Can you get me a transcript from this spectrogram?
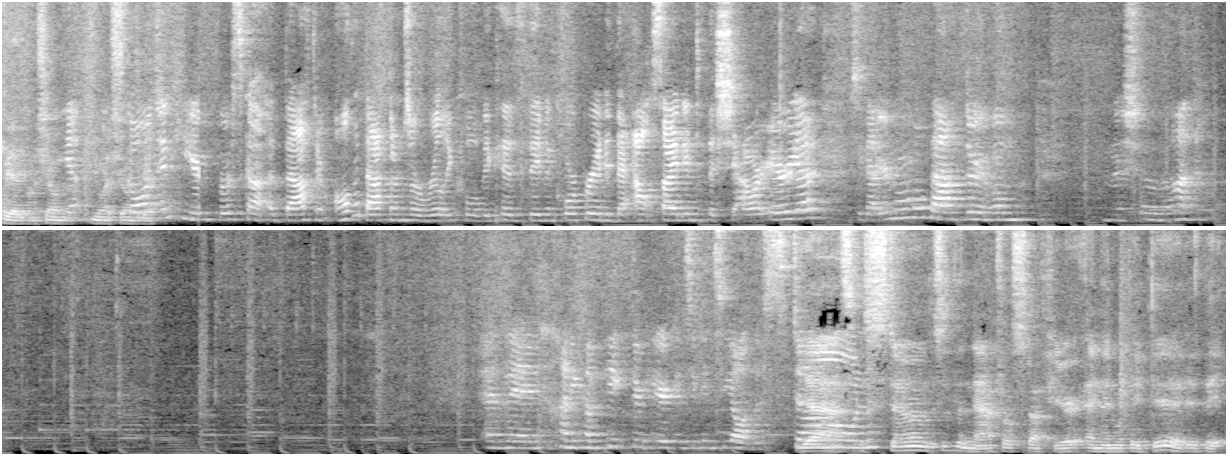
Oh yeah, you want to show them? Yeah, you want to show them? on in here. We first got a bathroom. All the bathrooms are really cool because they've incorporated the outside into the shower area. So you got your normal bathroom. I'm gonna show that. And then honey, come peek through here because you can see all the stone. Yes, the stone. This is the natural stuff here, and then what they did is they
